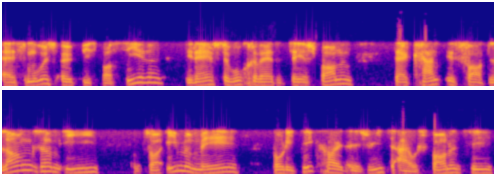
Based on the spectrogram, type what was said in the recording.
es muss etwas passieren. Die nächsten Wochen werden sehr spannend. Die Erkenntnis fährt langsam ein, und zwar immer mehr. Politik kann in der Schweiz auch spannend sein.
